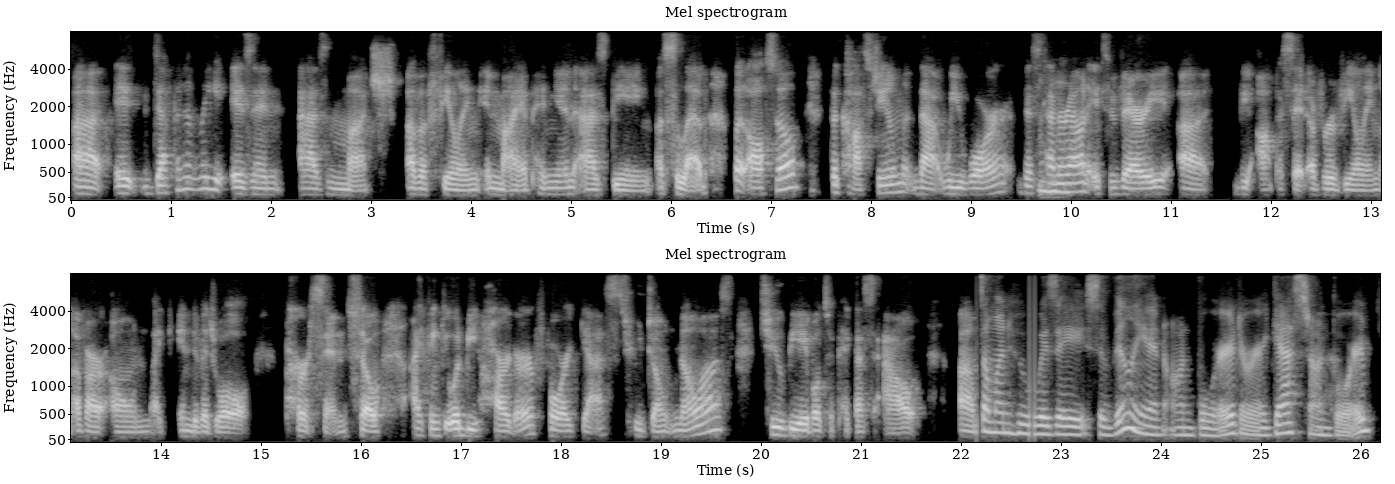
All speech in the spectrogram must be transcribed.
Uh, it definitely isn't as much of a feeling, in my opinion, as being a celeb, but also the costume that we wore this time mm-hmm. around, it's very uh, the opposite of revealing of our own like individual person. So I think it would be harder for guests who don't know us to be able to pick us out Um, Someone who was a civilian on board or a guest on board,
